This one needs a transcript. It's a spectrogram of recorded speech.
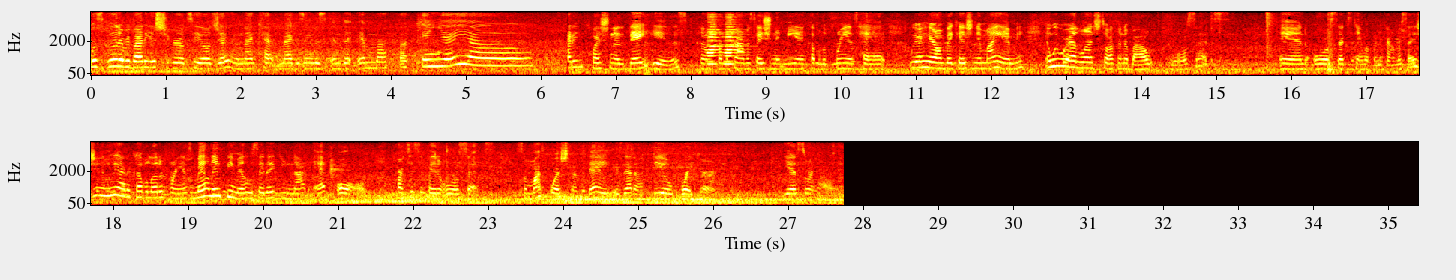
What's good, everybody? It's your girl TLJ, and the Nightcap Magazine is in the in my fucking yayo. Question of the day is comes from a conversation that me and a couple of friends had. We are here on vacation in Miami, and we were at lunch talking about oral sex. And oral sex came up in the conversation, and we had a couple other friends, male and female, who say they do not at all participate in oral sex. So my question of the day is that a deal breaker? Yes or no?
